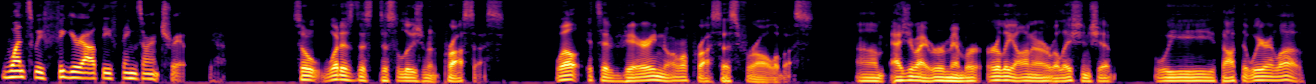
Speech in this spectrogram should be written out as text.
once we figure out these things aren't true. Yeah. So, what is this disillusionment process? Well, it's a very normal process for all of us. Um, as you might remember, early on in our relationship, we thought that we were in love.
